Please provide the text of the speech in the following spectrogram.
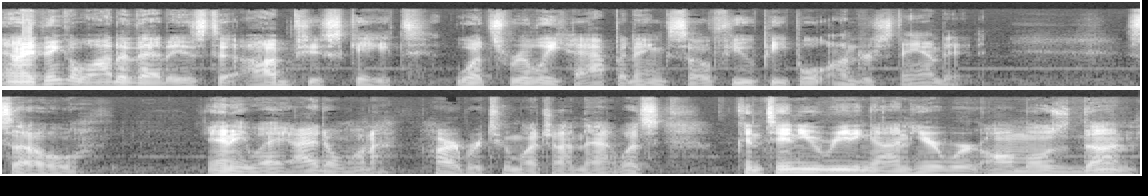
And I think a lot of that is to obfuscate what's really happening so few people understand it. So anyway, I don't want to harbor too much on that. Let's continue reading on here. We're almost done.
